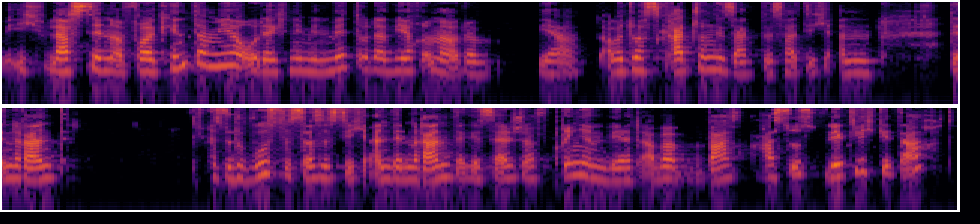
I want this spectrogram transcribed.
ich lasse den Erfolg hinter mir oder ich nehme ihn mit oder wie auch immer. Oder ja, aber du hast gerade schon gesagt, das hat dich an den Rand, also du wusstest, dass es dich an den Rand der Gesellschaft bringen wird. Aber was, hast du es wirklich gedacht?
